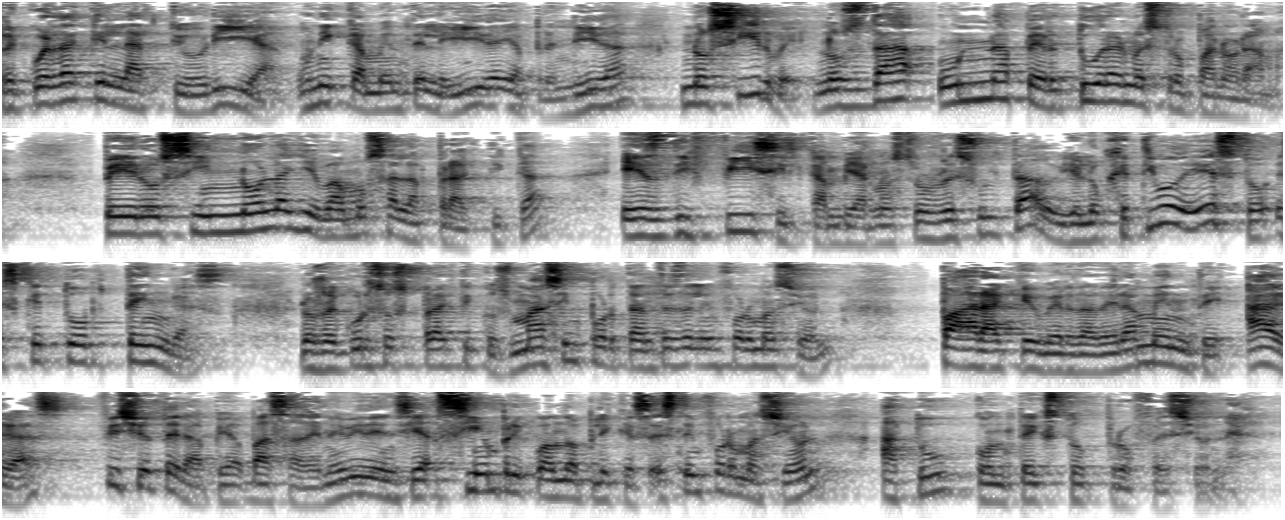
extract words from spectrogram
Recuerda que la teoría únicamente leída y aprendida nos sirve, nos da una apertura a nuestro panorama, pero si no la llevamos a la práctica, es difícil cambiar nuestro resultado y el objetivo de esto es que tú obtengas los recursos prácticos más importantes de la información para que verdaderamente hagas fisioterapia basada en evidencia siempre y cuando apliques esta información a tu contexto profesional.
